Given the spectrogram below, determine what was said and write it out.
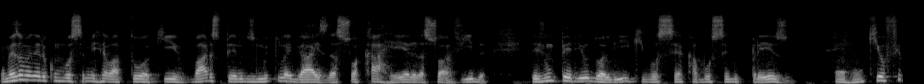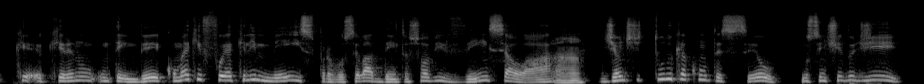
da mesma maneira como você me relatou aqui, vários períodos muito legais da sua carreira, da sua vida, teve um período ali que você acabou sendo preso, que eu fico que- querendo entender como é que foi aquele mês pra você lá dentro, a sua vivência lá, Aham. diante de tudo que aconteceu, no sentido de,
